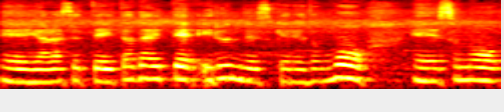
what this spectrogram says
えやらせていただいているんですけれども、えその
